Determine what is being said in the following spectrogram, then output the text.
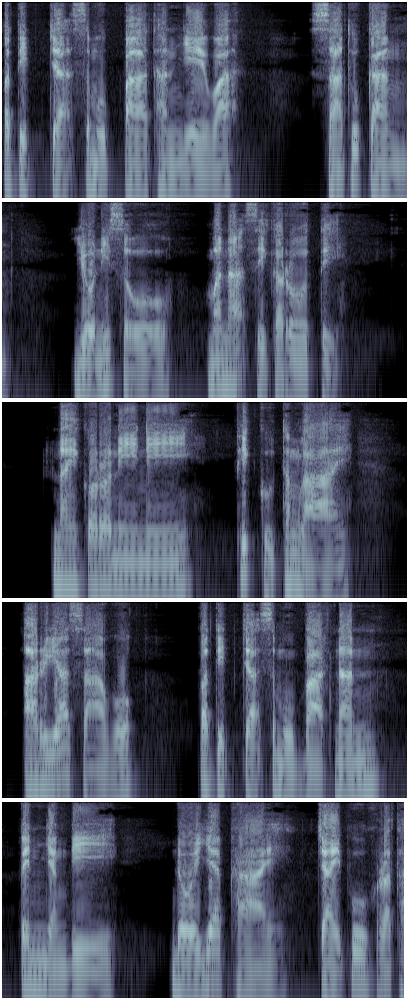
ปฏิจจสมุปปาทันเยวะ สาธุกัง โยนิโสมณสิกโรติ ในกรณีนี้ ภิกขุทั้งหลาย อริยสาวก ปฏิจจสมุปบาทนั้น เป็นอย่างดี โดยแยบคายใจผู้กระท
